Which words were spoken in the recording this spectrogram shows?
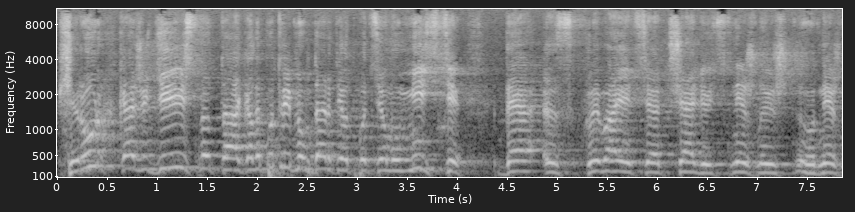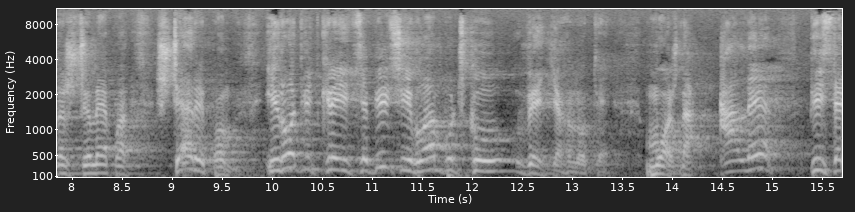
Хірург каже, дійсно так, але потрібно вдарити от по цьому місці, де е, скливається челюсть нижньої, ну, нижна щелепа з черепом, і рот відкриється більше і в лампочку витягнути можна. Але Biz de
